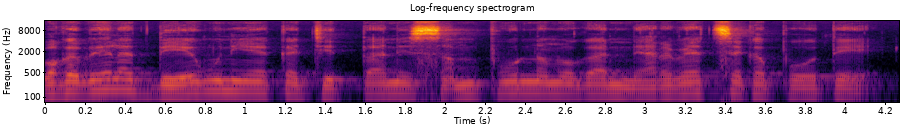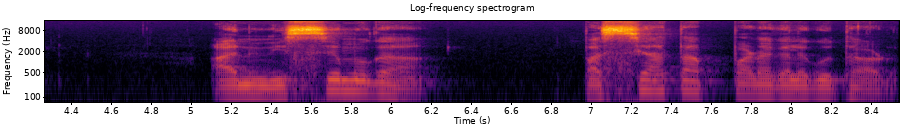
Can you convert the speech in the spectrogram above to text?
ఒకవేళ దేవుని యొక్క చిత్తాన్ని సంపూర్ణముగా నెరవేర్చకపోతే ఆయన నిశ్చయముగా పశ్చాత్తాపడగలుగుతాడు.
